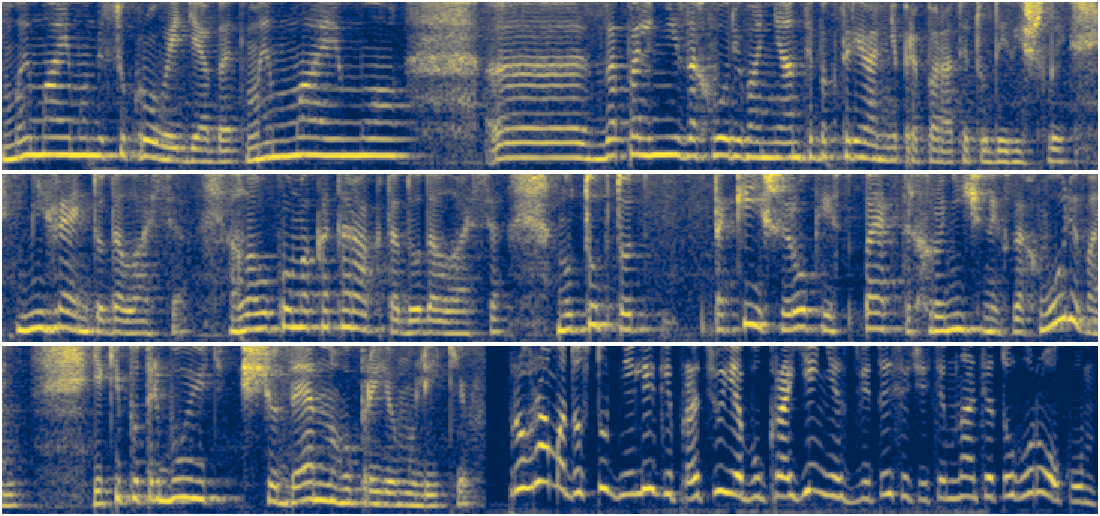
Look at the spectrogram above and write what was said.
Ми маємо нецукровий діабет, ми маємо е, запальні захворювання, антибактеріальні препарати туди війшли. Мігрень додалася, глаукома катаракта додалася. Ну тобто такий широкий спектр хронічних захворювань, які потребують щоденного прийому ліків. Програма Доступні ліки працює в Україні з 2017 року.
